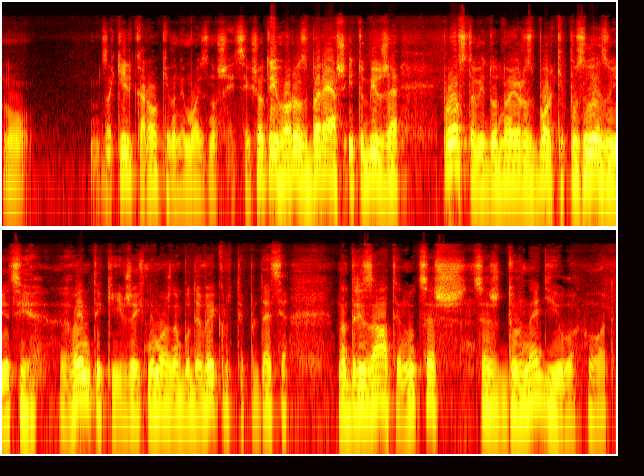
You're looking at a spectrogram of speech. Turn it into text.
Ну, за кілька років вони можуть зношитися. Якщо ти його розбереш і тобі вже просто від одної розборки позлизує ці гвинтики, і вже їх не можна буде викрути, придеться надрізати. Ну це ж це ж дурне діло. От.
